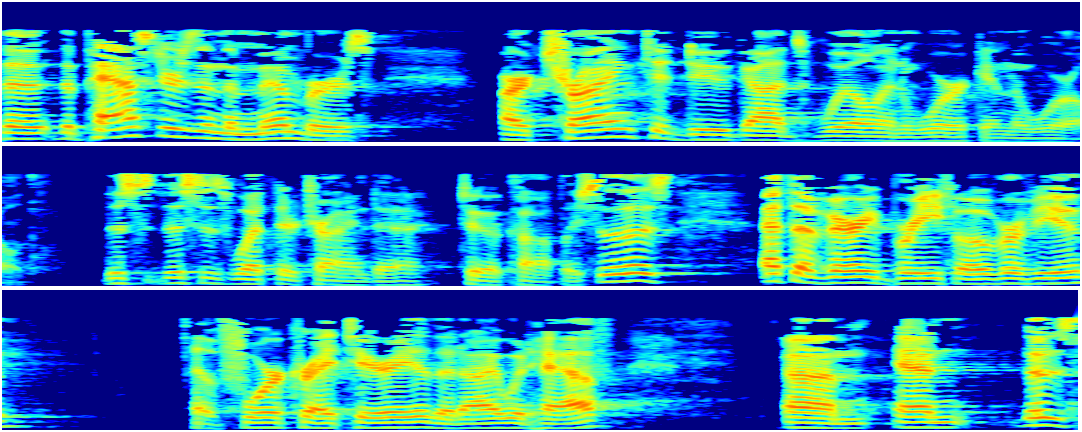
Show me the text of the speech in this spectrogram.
the, the pastors and the members are trying to do God's will and work in the world. This, this is what they're trying to, to accomplish. So those, that's a very brief overview of four criteria that I would have. Um, and those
